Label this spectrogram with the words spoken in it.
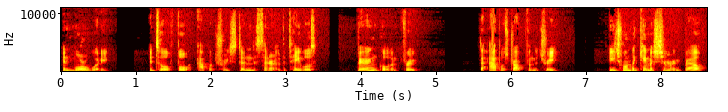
and more woody, until a full apple tree stood in the center of the tables, bearing golden fruit. The apples dropped from the tree. Each one became a shimmering bell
